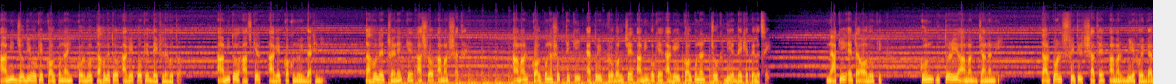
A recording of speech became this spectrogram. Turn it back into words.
আমি যদি ওকে কল্পনাই করব, তাহলে তো আগে ওকে দেখলে হতো। আমি তো আজকের আগে কখনোই দেখিনি। তাহলে ট্রেনে কে আসলো আমার সাথে? আমার কল্পনা শক্তি কি এতই প্রবল যে আমি ওকে আগেই কল্পনার চোখ দিয়ে দেখে ফেলেছি? নাকি এটা অলৌকিক? কোন উত্তরই আমার জানা নেই। তারপর স্মৃতির সাথে আমার বিয়ে হয়ে গেল।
